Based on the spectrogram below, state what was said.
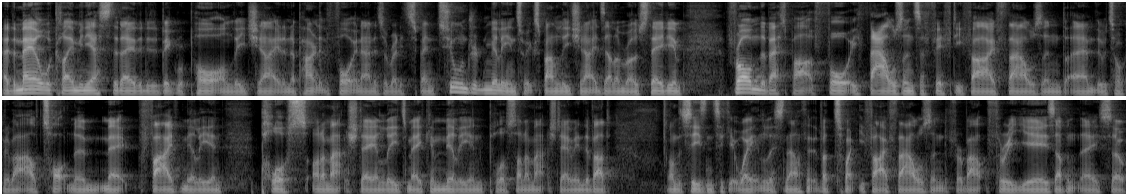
Uh, the Mail were claiming yesterday they did a big report on Leeds United, and apparently the 49ers are ready to spend 200 million to expand Leeds United's Elland Road Stadium from the best part of 40,000 to 55,000. Um, they were talking about how Tottenham make 5 million plus on a match day, and Leeds make a million plus on a match day. I mean, they've had on the season ticket waiting list now. I think they've had 25,000 for about three years, haven't they? So,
